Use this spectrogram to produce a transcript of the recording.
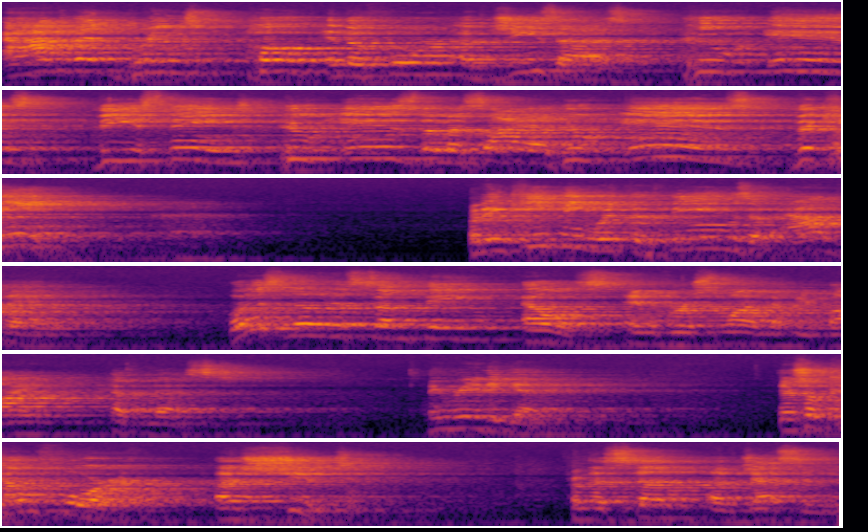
Advent brings hope in the form of Jesus, who is these things, who is the Messiah, who is the King. But in keeping with the themes of Advent, let us notice something else in verse 1 that we might have missed. Let me read it again. There shall come forth a shoot from the stump of Jesse,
